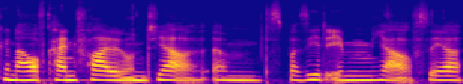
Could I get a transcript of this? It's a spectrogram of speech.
Genau, auf keinen Fall. Und ja, ähm, das basiert eben ja auf sehr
